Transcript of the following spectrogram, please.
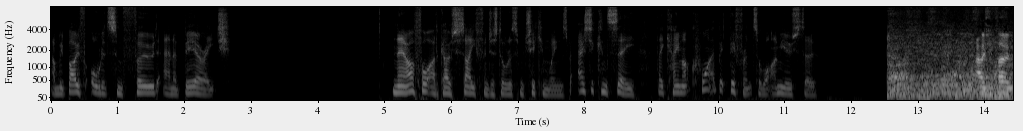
and we both ordered some food and a beer each. Now, I thought I'd go safe and just order some chicken wings, but as you can see, they came up quite a bit different to what I'm used to. How's your food?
